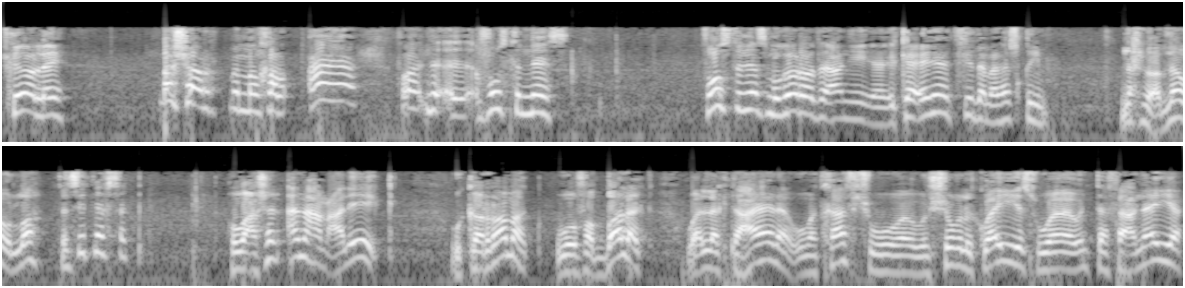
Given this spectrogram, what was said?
مش كده ولا إيه؟ بشر ممن خلق. آه في وسط الناس. في وسط الناس مجرد يعني كائنات كده ملهاش قيمة. نحن أبناء الله. انت نسيت نفسك. هو عشان أنعم عليك وكرمك وفضلك وقال لك تعالى وما تخافش والشغل كويس وانت في عينيا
